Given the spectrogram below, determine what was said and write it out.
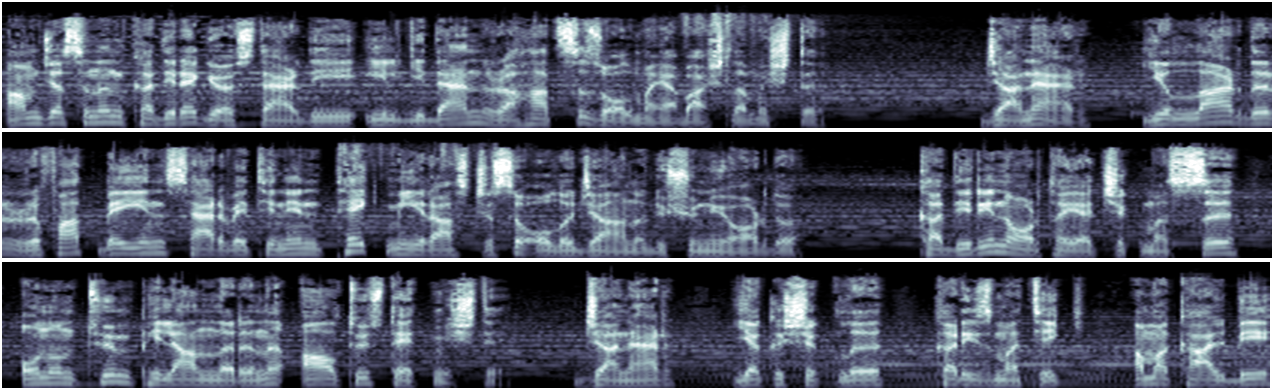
amcasının Kadir'e gösterdiği ilgiden rahatsız olmaya başlamıştı. Caner, yıllardır Rıfat Bey'in servetinin tek mirasçısı olacağını düşünüyordu. Kadir'in ortaya çıkması onun tüm planlarını alt üst etmişti. Caner, yakışıklı, karizmatik ama kalbi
